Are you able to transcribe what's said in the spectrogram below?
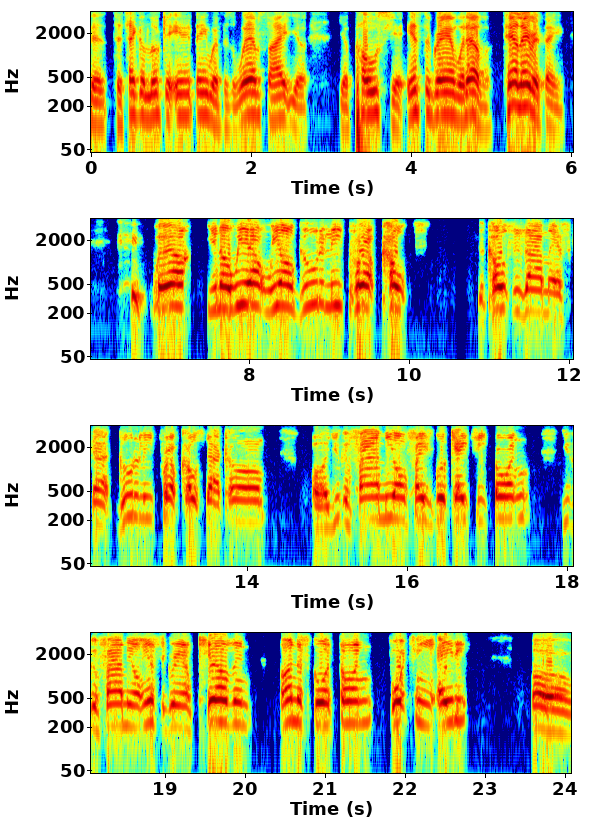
to, to take a look at anything, whether it's a website, your your posts, your Instagram, whatever. Tell everything. well, you know, we are we on Good Elite Prep Coach the coach is our mascot, GoodElitePrepCoach.com. Or you can find me on Facebook, KT Thornton. You can find me on Instagram, Kelvin underscore Thornton, 1480. Uh,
